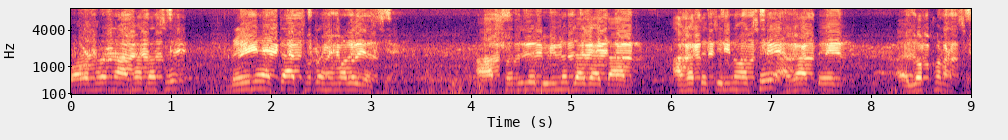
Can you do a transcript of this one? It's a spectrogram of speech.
বড় ধরনের আঘাত আছে। ব্রেইনে একটা ছোট হেমারেজ আছে। আর শরীরের বিভিন্ন জায়গায় তার আঘাতের চিহ্ন আছে, আঘাতের লক্ষণ আছে।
